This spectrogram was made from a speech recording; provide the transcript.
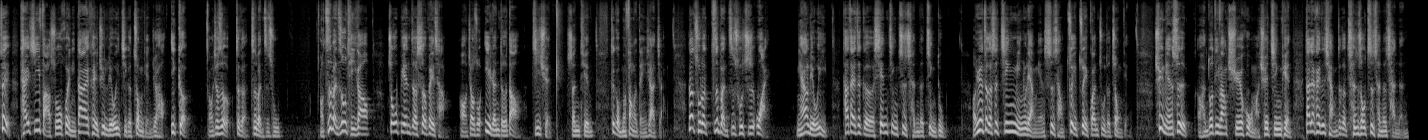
所以台积法说会，你大概可以去留意几个重点就好。一个哦，就是这个资本支出哦，资本支出提高，周边的设备厂哦，叫做一人得道，鸡犬升天。这个我们放了，等一下讲。那除了资本支出之外，你还要留意它在这个先进制程的进度哦，因为这个是今明两年市场最最关注的重点。去年是啊，很多地方缺货嘛，缺晶片，大家开始抢这个成熟制成的产能，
